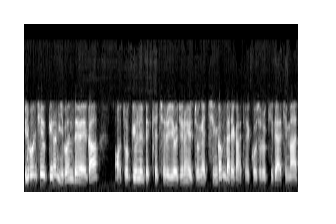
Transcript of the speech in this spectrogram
일본 체육계는 이번 대회가 어, 도쿄올림픽 개최로 이어지는 일종의 징검다리가 될 것으로 기대하지만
